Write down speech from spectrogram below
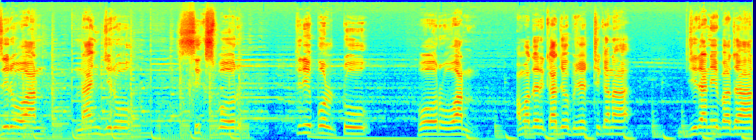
zero one nine zero six four triple two four one. আমাদের কাজে অফিসের ঠিকানা জিরানি বাজার,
